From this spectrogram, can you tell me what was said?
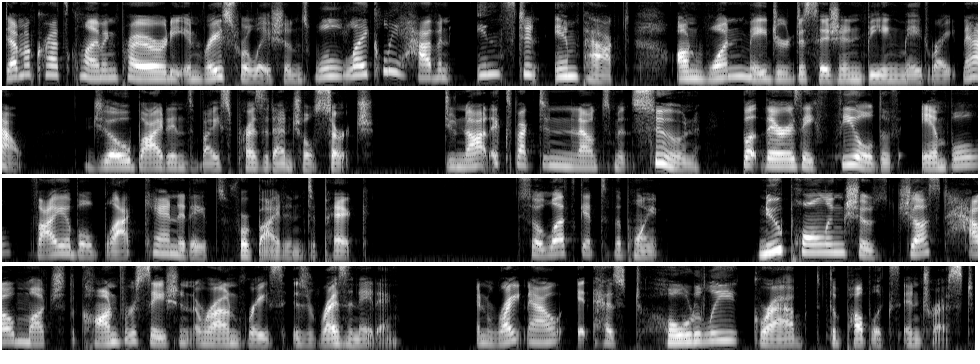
Democrats' climbing priority in race relations will likely have an instant impact on one major decision being made right now Joe Biden's vice presidential search. Do not expect an announcement soon, but there is a field of ample, viable black candidates for Biden to pick. So let's get to the point. New polling shows just how much the conversation around race is resonating. And right now, it has totally grabbed the public's interest.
